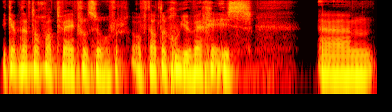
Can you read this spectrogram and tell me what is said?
Ik heb daar toch wat twijfels over, of dat een goede weg is. Um,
